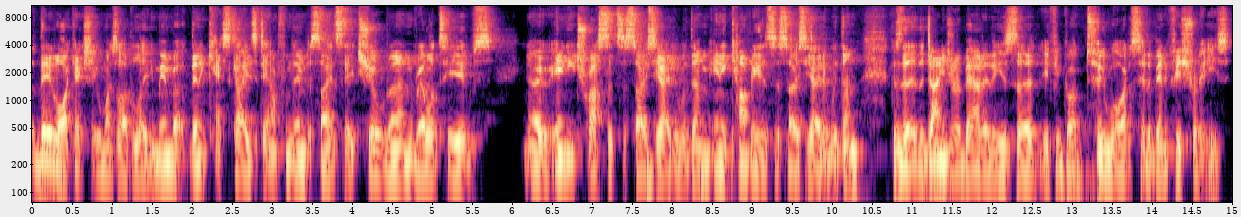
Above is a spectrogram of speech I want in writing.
they're like actually almost like the leading member. Then it cascades down from them to say it's their children, relatives, you know, any trust that's associated with them, any company that's associated with them. Because the, the danger about it is that if you've got too wide a set of beneficiaries,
